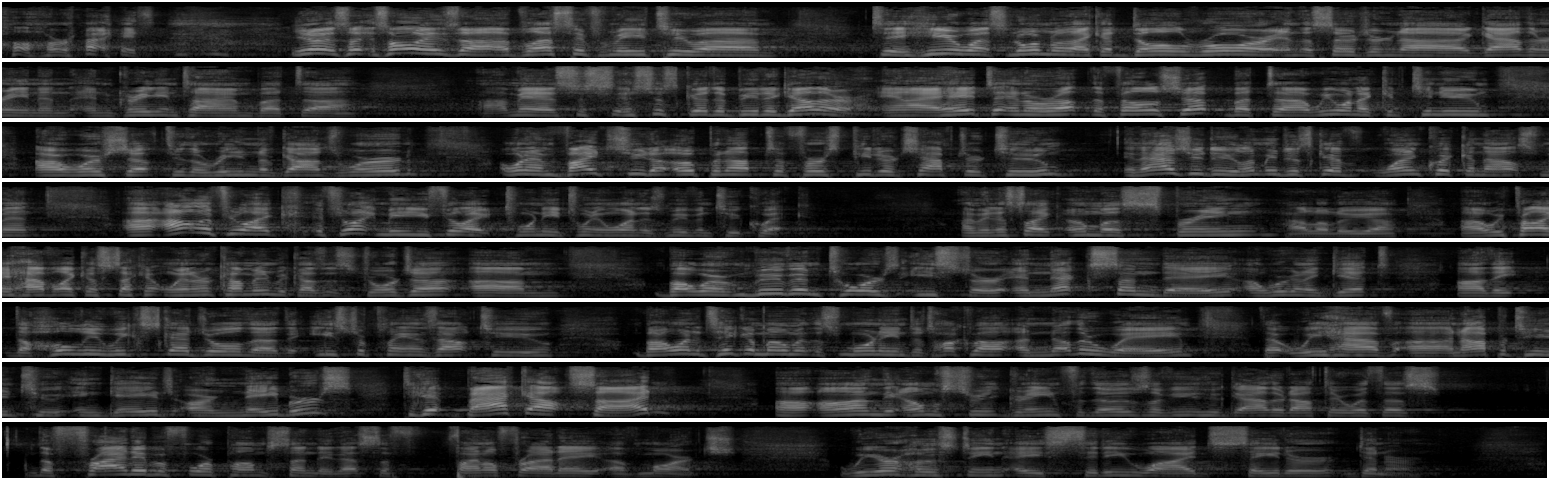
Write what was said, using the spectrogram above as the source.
All right. You know, it's, it's always a blessing for me to, uh, to hear what's normally like a dull roar in the Sojourn uh, gathering and, and, greeting time, but uh, I mean, it's just, it's just good to be together. And I hate to interrupt the fellowship, but uh, we want to continue our worship through the reading of God's Word. I want to invite you to open up to 1 Peter chapter 2. And as you do, let me just give one quick announcement. Uh, I don't know if you're like, if you're like me, you feel like 2021 is moving too quick. I mean, it's like almost spring. Hallelujah. Uh, we probably have like a second winter coming because it's Georgia. Um, but we're moving towards Easter. And next Sunday, uh, we're going to get uh, the, the Holy Week schedule, the, the Easter plans out to you. But I want to take a moment this morning to talk about another way that we have uh, an opportunity to engage our neighbors, to get back outside uh, on the Elm Street Green for those of you who gathered out there with us. The Friday before Palm Sunday, that's the final Friday of March, we are hosting a citywide Seder dinner.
